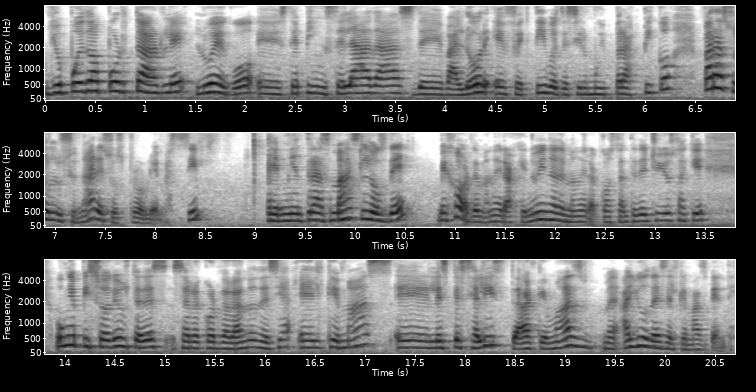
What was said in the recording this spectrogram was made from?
yo puedo aportarle luego este, pinceladas de valor efectivo, es decir, muy práctico, para solucionar esos problemas, ¿sí? Eh, mientras más los dé, mejor, de manera genuina, de manera constante. De hecho, yo saqué un episodio, ustedes se recordarán, donde decía, el que más, el especialista que más ayuda es el que más vende.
